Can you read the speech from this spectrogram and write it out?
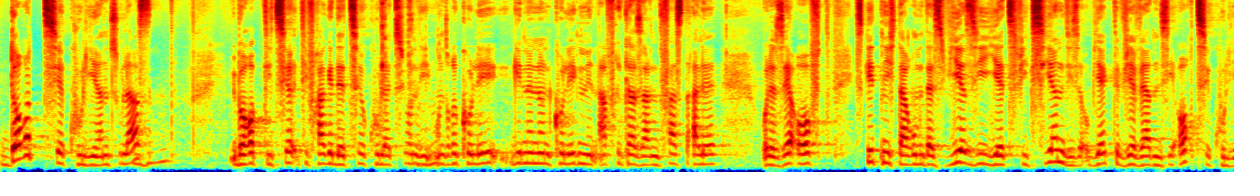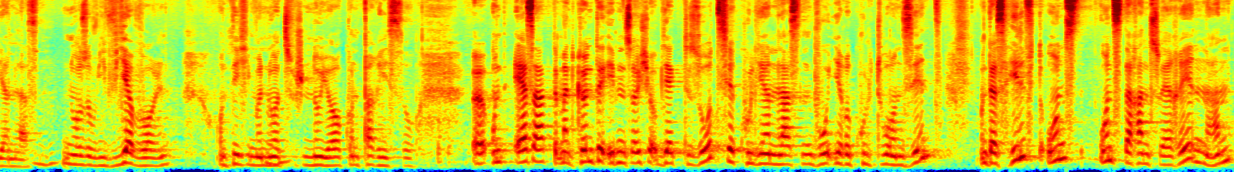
dort zirkulieren zu lassen. Mhm. Überhaupt die, die, Frage der Zirkulation, die mhm. unsere Kolleginnen und Kollegen in Afrika sagen fast alle oder sehr oft, es geht nicht darum, dass wir sie jetzt fixieren, diese Objekte, wir werden sie auch zirkulieren lassen, mhm. nur so wie wir wollen und nicht immer nur mhm. zwischen New York und Paris so. Äh, und er sagte, man könnte eben solche Objekte so zirkulieren lassen, wo ihre Kulturen sind. Und das hilft uns, uns daran zu erinnern,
